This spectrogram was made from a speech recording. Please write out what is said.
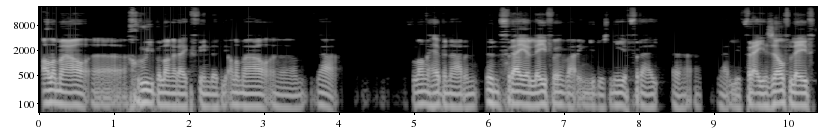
allemaal uh, groei belangrijk vinden, die allemaal uh, ja, verlangen hebben naar een, een vrije leven, waarin je dus meer vrij, uh, ja, je vrije zelf leeft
